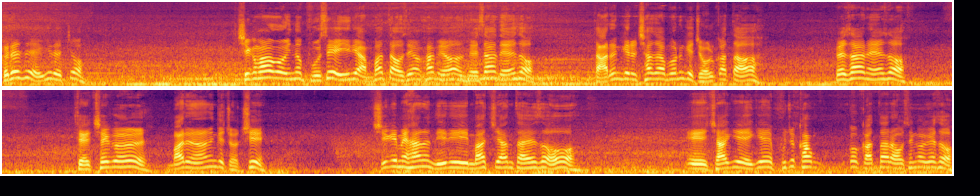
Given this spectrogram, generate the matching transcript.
그래서 얘기를 했죠. 지금 하고 있는 부서의 일이 안 맞다고 생각하면 회사 내에서 다른 길을 찾아보는 게 좋을 것 같다. 회사 내에서 대책을 마련하는 게 좋지. 지금에 하는 일이 맞지 않다 해서 이 자기에게 부족한 것 같다라고 생각해서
